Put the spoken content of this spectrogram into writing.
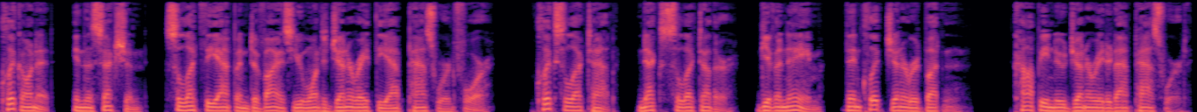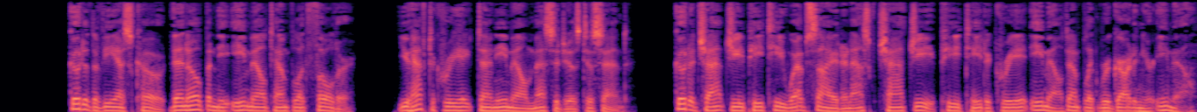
Click on it. In the section, select the app and device you want to generate the app password for. Click Select App, next select Other, give a name, then click Generate button. Copy new generated app password. Go to the VS Code then open the email template folder. You have to create 10 email messages to send. Go to ChatGPT website and ask ChatGPT to create email template regarding your email.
